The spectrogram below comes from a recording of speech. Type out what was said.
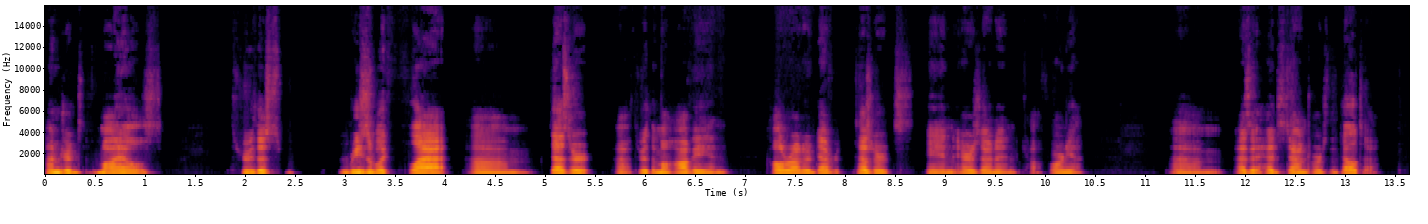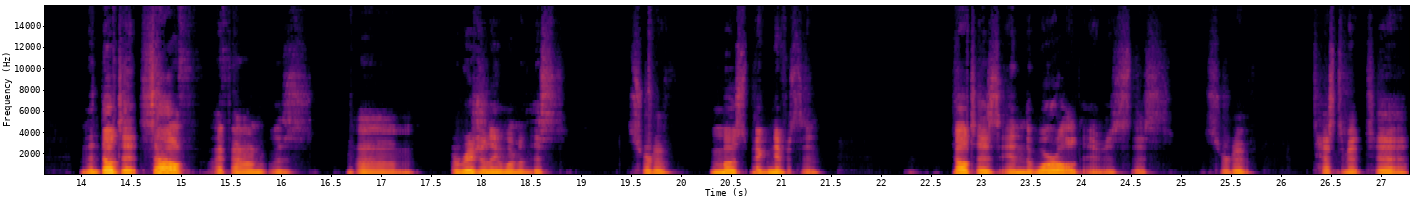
hundreds of miles through this reasonably flat um, desert uh, through the Mojave and Colorado de- deserts in Arizona and California um, as it heads down towards the Delta. And the Delta itself, I found, was um, originally one of this sort of most magnificent deltas in the world. It was this sort of testament to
